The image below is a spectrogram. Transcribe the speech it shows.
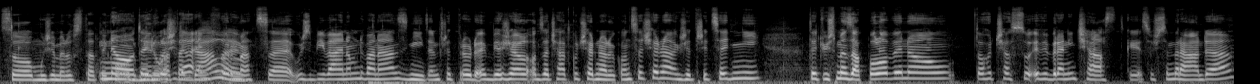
co můžeme dostat jako No, to je odměnu a důležitá tak dále? informace. Už zbývá jenom 12 dní. Ten předprodej běžel od začátku června do konce června, takže 30 dní. Teď už jsme za polovinou toho času i vybraný částky, což jsem ráda.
